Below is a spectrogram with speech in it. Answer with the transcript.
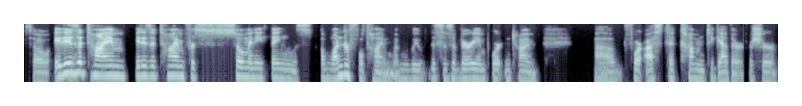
so it is yeah. a time it is a time for so many things a wonderful time when we this is a very important time uh, for us to come together for sure.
